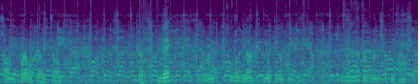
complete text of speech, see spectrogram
사운드 코라고 되어 있죠. 근데 이런 충전기나 이어폰 같은 충전기나 그런 거는 적혀 있지 않죠.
